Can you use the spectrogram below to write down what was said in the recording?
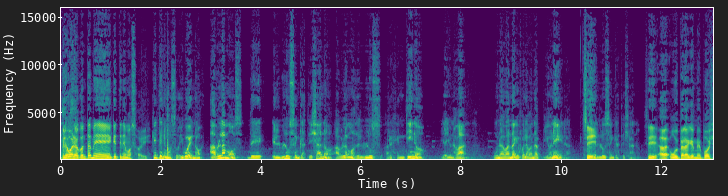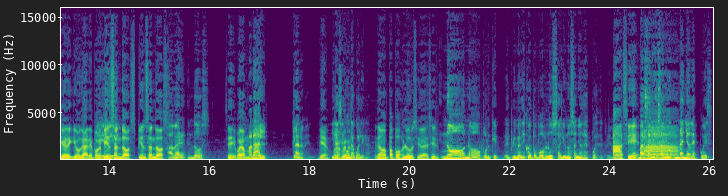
Pero bueno, contame qué tenemos hoy. ¿Qué tenemos hoy? Bueno, hablamos de el blues en castellano, hablamos del blues argentino y hay una banda. Una banda que fue la banda pionera del blues en castellano. Sí, a ver, uy, para que me puedo llegar a equivocar, ¿eh? porque Eh, pienso en dos, pienso en dos. A ver, en dos, Sí, bueno, Manal. claramente. Bien. ¿Y bueno, la segunda cuál era? No, Papos Blues iba a decir. No, no, porque el primer disco de Papos Blues salió unos años después del primero. Ah, ¿sí? Va, salió, Ah. salió un año después.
